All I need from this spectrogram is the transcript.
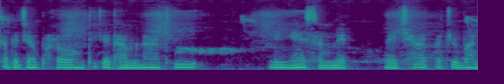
ข้าพเจ้าพร้อมที่จะทำหน้าที่นี้ให้สำเร็จในชาติปัจจุบัน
